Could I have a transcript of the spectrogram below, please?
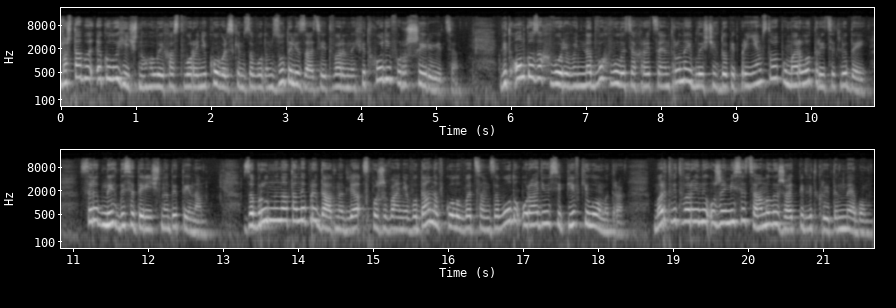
Масштаби екологічного лиха, створені Ковальським заводом з утилізації тваринних відходів, розширюються. Від онкозахворювань на двох вулицях райцентру, найближчих до підприємства, померло 30 людей. Серед них 10-річна дитина. Забруднена та непридатна для споживання вода навколо ветсанзаводу у радіусі пів кілометра. Мертві тварини уже місяцями лежать під відкритим небом.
